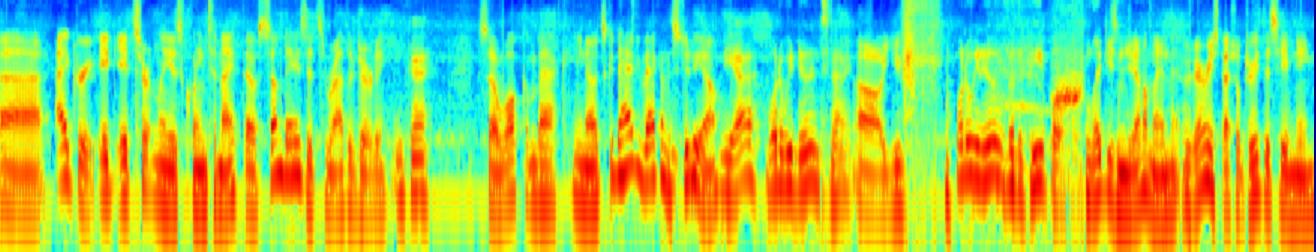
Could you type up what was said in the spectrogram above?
Uh, I agree. It, it certainly is clean tonight, though. Some days it's rather dirty. Okay. So welcome back. You know, it's good to have you back in the studio. Yeah. What are we doing tonight? Oh, you, What are we doing for the people? ladies and gentlemen, very special treat this evening.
